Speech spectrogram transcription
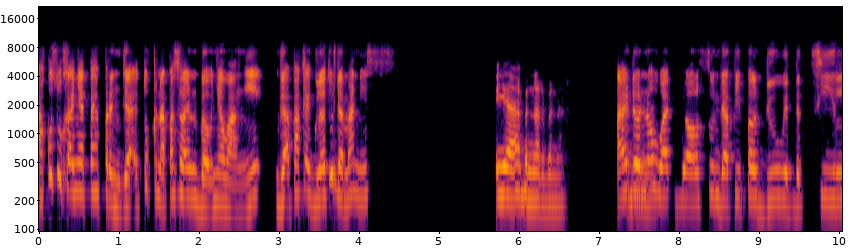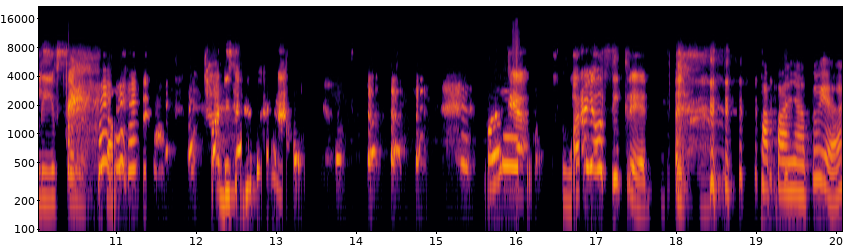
aku sukanya teh perenjak itu kenapa selain baunya wangi, nggak pakai gula tuh udah manis. Iya, benar-benar. I don't know what y'all Sunda people do with the tea leaves and stuff. Kalau di sana tuh enak. Kayak, what are y'all secret? Katanya tuh ya,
